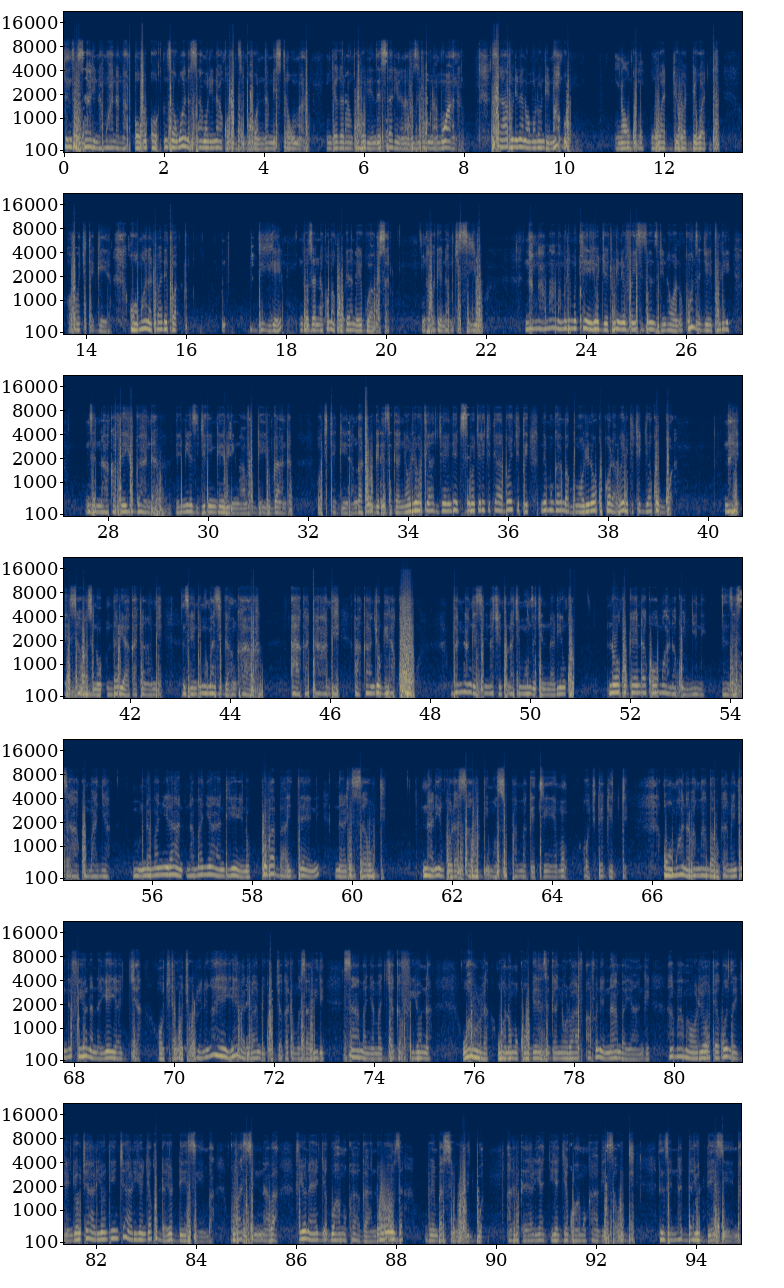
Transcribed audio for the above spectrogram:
Nze saalina mwana nze omwana saamulinaako buzibu bwonna mr umaru njagala nkubuulire nze saalina na buzibu na mwana. Saabulina n'omulundi n'ogu n'ogumu wadde wadde wadde. Oba okitegeera. Omwana tubadde diye ndooza nakoma kwogera naye gwakusatu nga bagenda mu kisiibo. Nanga maama muli muti eyo gyetuli ne voice ze nzirina wano ko nze gyetuli nze naakava e uganda. Emyezi giringa ebiri nga nvudde e uganda okitegeera nga twogerezeganya oli otya gyendi ekisiibo kiri kitya bwe kiti ne mugamba guma olina okukola bwe biti kijja kuggwa. Naye essaawa zino ndabye akatambi nze ndi mu maziga nkaaba akatambi akanjogerako. Bannange sirina kintu nakimu nze kye nali nko n'okugenda kw'omwana kwennyini nze saakumanya. Namanya ndi eno. Kuba by then nali saudi. Nali nkola saudi mu supamaketi emu okitegedde. Omwana baŋŋamba bugambe nti ne fiona naye yajja okituwa okiwulya nenga yeyeebale bambi kujja katumusabire saamanya majja ga fiona wabula wano mu kwogerezeganya olwo af- afuna ennamba yange. Amaama oli otya? Kunze gye ndi okyaliyo nti nkyaliyo nja kuddayo deesemba kuba sinnaba. Fiona yajja gwa mukaaga ndowooza bwe mba siwuliddwa alabika yali yaj- yajja gwa mukaaga e saudi. Nze naddayo deesemba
